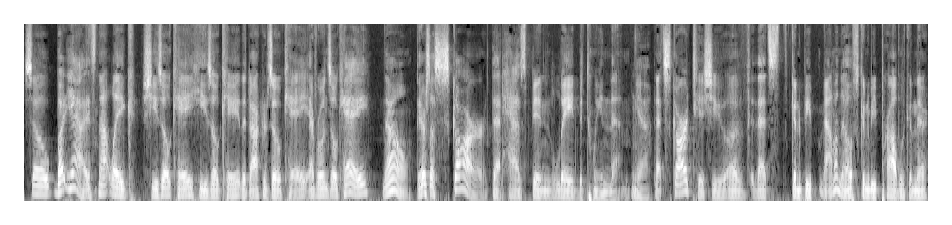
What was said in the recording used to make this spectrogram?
So, but yeah, it's not like she's okay, he's okay, the doctor's okay, everyone's okay. No, there's a scar that has been laid between them. Yeah. that scar tissue of that's going to be I don't know if it's going to be problematic in their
